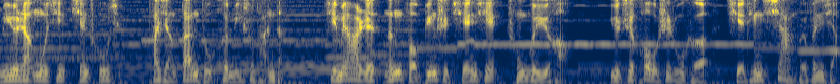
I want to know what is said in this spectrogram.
芈月让木心先出去，她想单独和芈姝谈谈，姐妹二人能否冰释前嫌，重归于好。欲知后事如何，且听下回分享。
